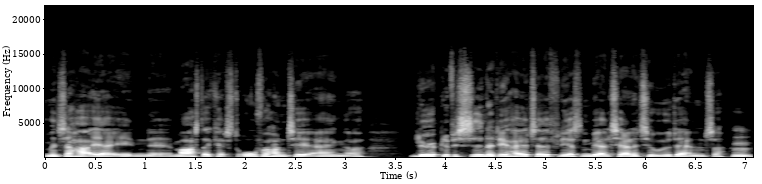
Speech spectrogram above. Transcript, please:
Men så har jeg en uh, master i katastrofehåndtering, og løbende ved siden af det har jeg taget flere sådan mere alternative uddannelser. Mm.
